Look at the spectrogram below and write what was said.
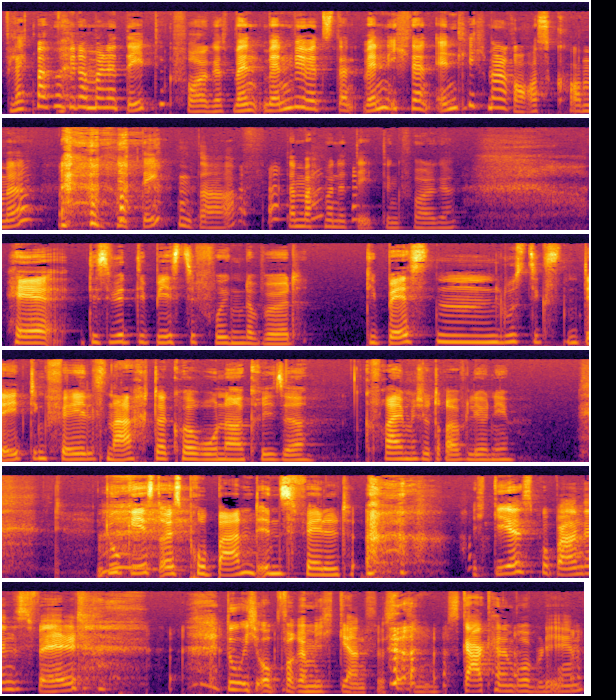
Vielleicht machen wir wieder mal eine Dating-Folge. Wenn, wenn wir jetzt dann, wenn ich dann endlich mal rauskomme und hier daten darf, dann machen wir eine Dating-Folge. Hey, das wird die beste Folge der Welt die besten, lustigsten Dating-Fails nach der Corona-Krise. Ich freue mich schon drauf, Leonie. Du gehst als Proband ins Feld. Ich gehe als Proband ins Feld. Du, ich opfere mich gern fürs Team. Ist gar kein Problem.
